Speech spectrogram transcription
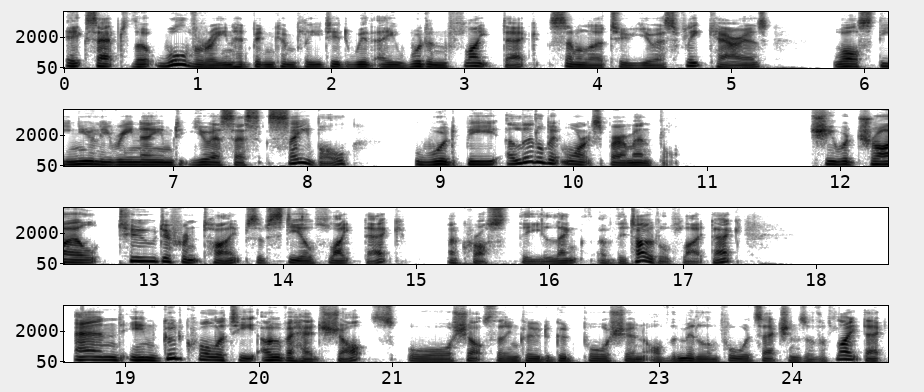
except that Wolverine had been completed with a wooden flight deck similar to US fleet carriers, whilst the newly renamed USS Sable would be a little bit more experimental. She would trial two different types of steel flight deck across the length of the total flight deck, and in good quality overhead shots, or shots that include a good portion of the middle and forward sections of the flight deck,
